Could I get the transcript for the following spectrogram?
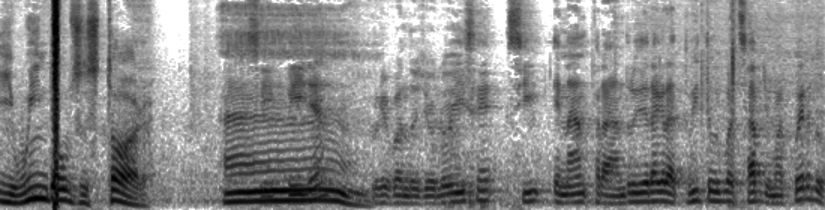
y Windows Store. Ah, sí, pilla. Porque cuando yo lo hice, sí, en, para Android era gratuito el WhatsApp, yo me acuerdo.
